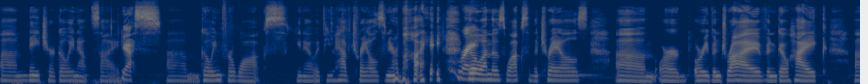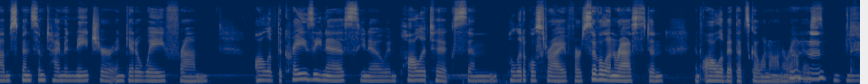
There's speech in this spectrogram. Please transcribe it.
um, nature, going outside, yes, um, going for walks. You know, if you have trails nearby, right. go on those walks in the trails, um, or or even drive and go hike. Um, spend some time in nature and get away from all of the craziness, you know, in politics and political strife or civil unrest and and all of it that's going on around us. hmm hmm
